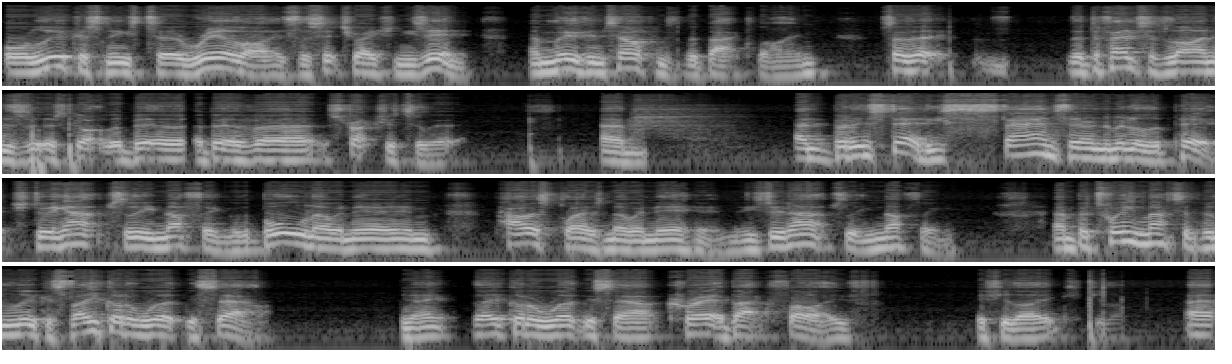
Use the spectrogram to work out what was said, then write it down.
or Lucas needs to realise the situation he's in and move himself into the back line so that the defensive line has, has got a bit of, a bit of a structure to it. Um, and but instead he stands there in the middle of the pitch doing absolutely nothing with the ball nowhere near him, Palace players nowhere near him, he's doing absolutely nothing. And between Matip and Lucas, they've got to work this out. You know, they've got to work this out, create a back five, if you like. Uh,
